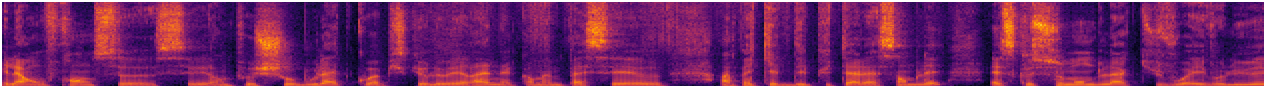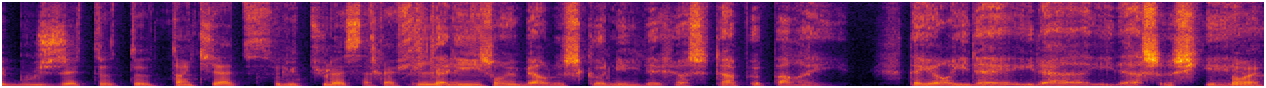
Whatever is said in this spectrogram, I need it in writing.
Et là, en France, euh, c'est un peu chaud boulette, quoi, puisque le RN a quand même passé un paquet de députés à l'Assemblée. Est-ce que ce monde-là que tu vois évoluer, bouger, te- te- t'inquiète, celui que tu laisses à ta fille? L'Italie, ils ont eu Berlusconi, déjà, c'était un peu pareil. D'ailleurs, il est, il, a, il est associé. Ouais.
